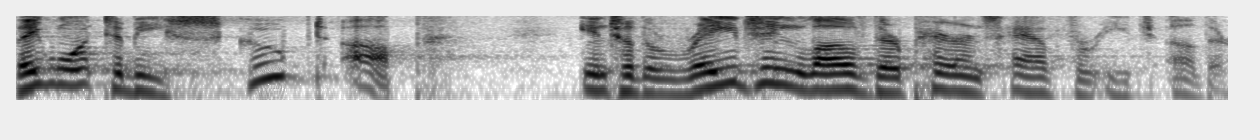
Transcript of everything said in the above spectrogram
They want to be scooped up into the raging love their parents have for each other.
